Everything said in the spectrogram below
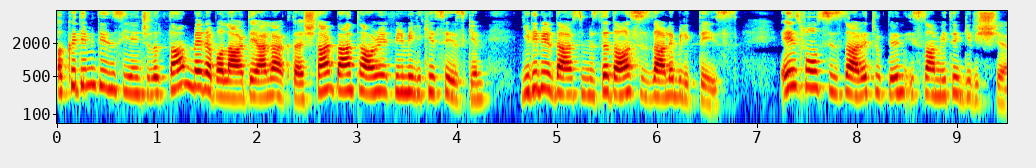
Akademi Deniz Yayıncılık'tan merhabalar değerli arkadaşlar. Ben tarih öğretmeni Melike Sezgin. Yeni bir dersimizde daha sizlerle birlikteyiz. En son sizlerle Türklerin İslamiyet'e girişi,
